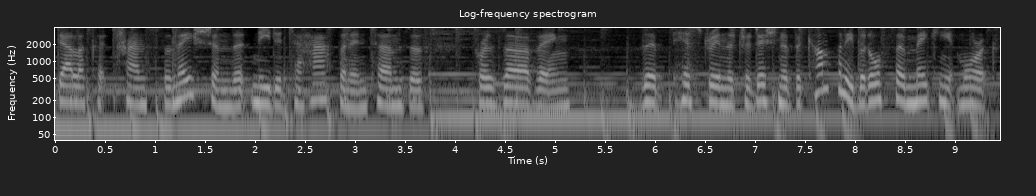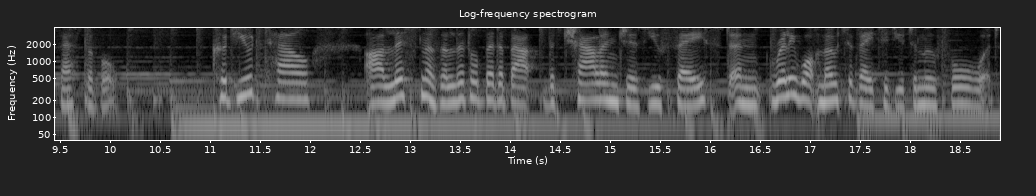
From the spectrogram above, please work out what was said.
delicate transformation that needed to happen in terms of preserving the history and the tradition of the company, but also making it more accessible. Could you tell our listeners a little bit about the challenges you faced and really what motivated you to move forward?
